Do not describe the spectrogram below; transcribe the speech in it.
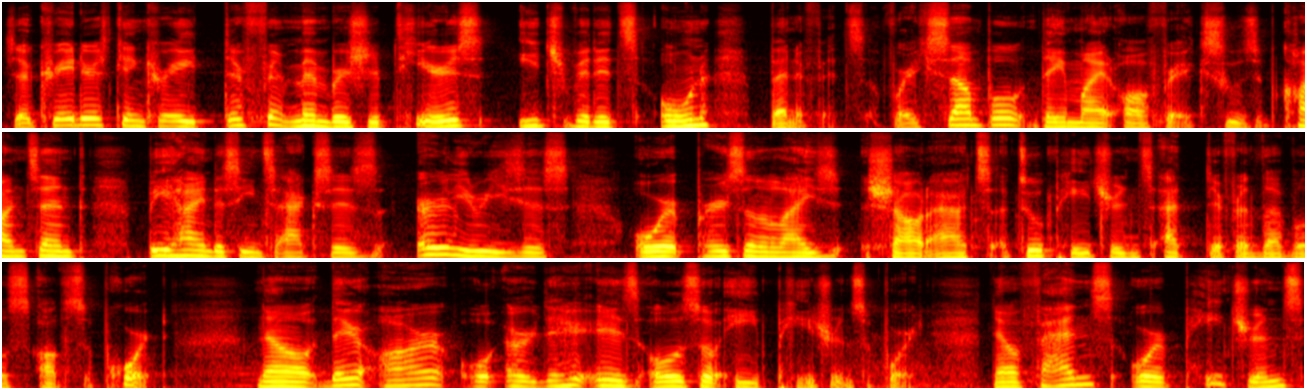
So creators can create different membership tiers, each with its own benefits. For example, they might offer exclusive content, behind the scenes access, early releases, or personalized shoutouts to patrons at different levels of support. Now there are or there is also a patron support. Now fans or patrons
